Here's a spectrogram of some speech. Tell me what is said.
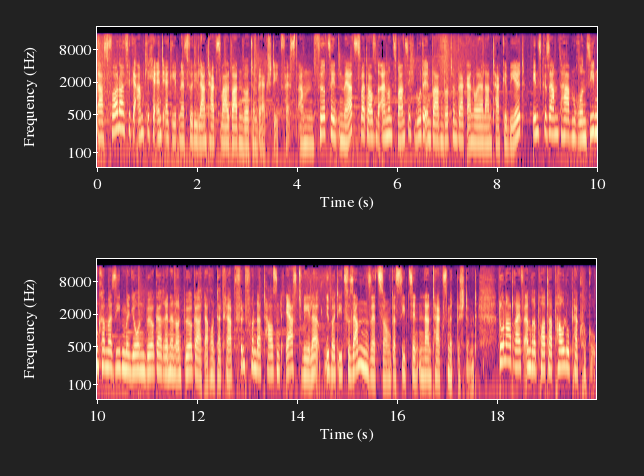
Das vorläufige amtliche Endergebnis für die Landtagswahl Baden-Württemberg steht fest. Am 14. März 2021 wurde in Baden-Württemberg ein neuer Landtag gewählt. Insgesamt haben rund 7,7 Millionen Bürgerinnen und Bürger, darunter knapp 500.000 Erstwähler, über die Zusammensetzung des 17. Landtags mitbestimmt. Donau 3 FM-Reporter Paulo Percocco.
